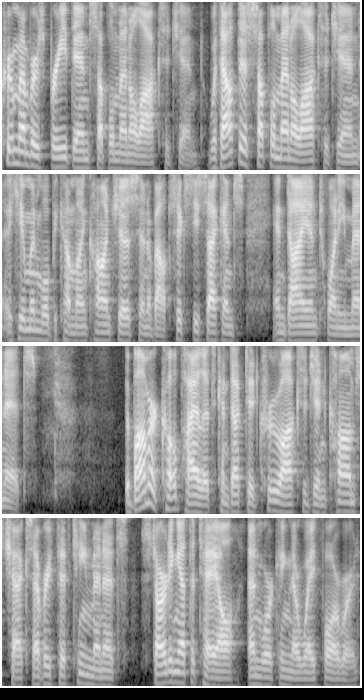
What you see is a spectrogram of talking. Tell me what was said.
Crew members breathe in supplemental oxygen. Without this supplemental oxygen, a human will become unconscious in about 60 seconds and die in 20 minutes. The bomber co-pilots conducted crew oxygen comms checks every 15 minutes, starting at the tail and working their way forward.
